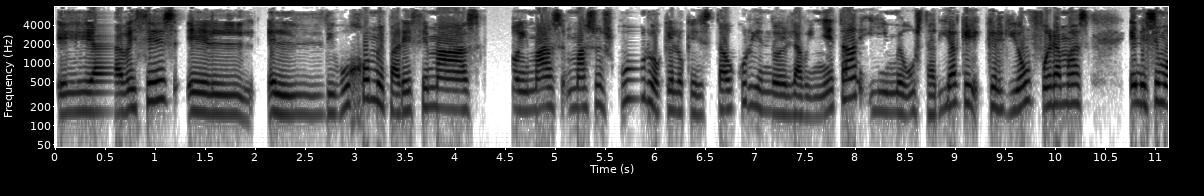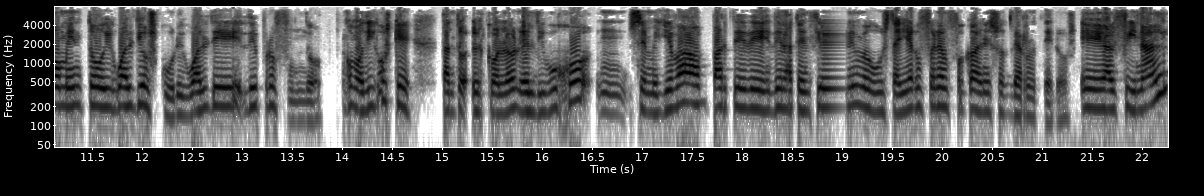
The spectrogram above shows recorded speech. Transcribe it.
Eh, a veces el, el dibujo me parece más y más, más oscuro que lo que está ocurriendo en la viñeta y me gustaría que, que el guion fuera más en ese momento igual de oscuro, igual de, de profundo como digo, es que tanto el color, el dibujo, mm, se me lleva parte de, la atención y me gustaría que fuera enfocado en esos derroteros. Eh, al final,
